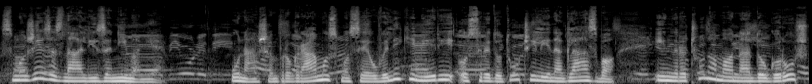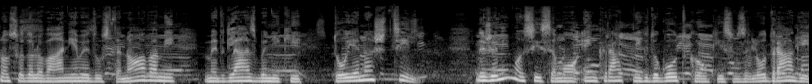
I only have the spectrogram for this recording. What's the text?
smo že zaznali zanimanje. V našem programu smo se v veliki meri osredotočili na glasbo in računamo na dolgoročno sodelovanje med ustanovami, med glasbeniki. To je naš cilj. Ne želimo si samo enkratnih dogodkov, ki so zelo dragi,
